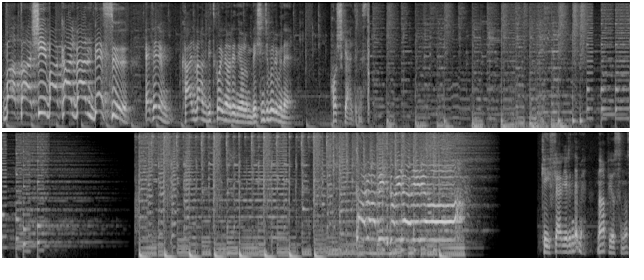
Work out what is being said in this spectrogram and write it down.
Watashi wa kalben desu. Efendim kalben bitcoin öğreniyorum 5. bölümüne. Hoş geldiniz. Kalben bitcoin öğreniyor. Keyifler yerinde mi? Ne yapıyorsunuz?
